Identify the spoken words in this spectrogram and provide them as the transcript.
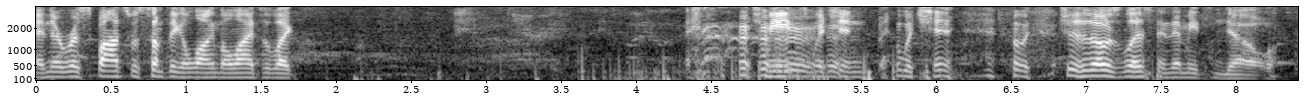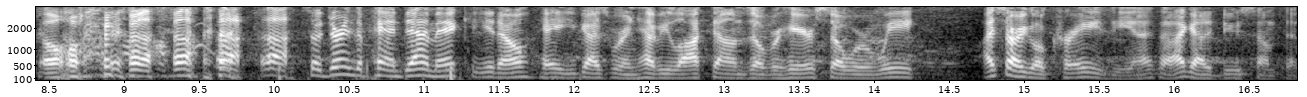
and their response was something along the lines of like, which means which in which in, to those listening that means no. Oh. so during the pandemic, you know, hey, you guys were in heavy lockdowns over here, so were we. I started to go crazy, and I thought I got to do something.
